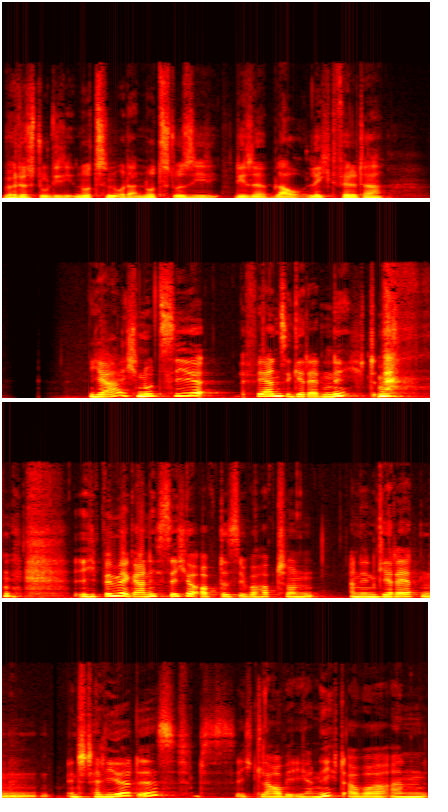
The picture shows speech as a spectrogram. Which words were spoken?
Würdest du die nutzen oder nutzt du sie, diese Blaulichtfilter? Ja, ich nutze sie, Fernsehgerät nicht. ich bin mir gar nicht sicher, ob das überhaupt schon an den Geräten installiert ist. Das, ich glaube eher nicht, aber an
